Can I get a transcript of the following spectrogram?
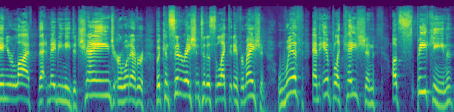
in your life that maybe need to change or whatever. But consideration to the selected information with an implication of speaking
